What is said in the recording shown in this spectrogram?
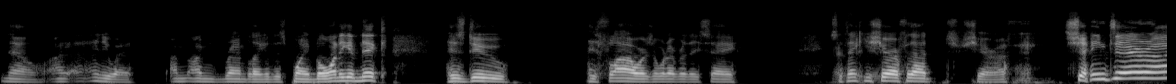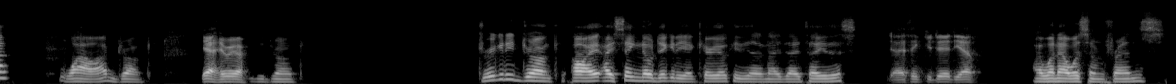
no. I, anyway, I'm I'm rambling at this point, but want to give Nick his due, his flowers or whatever they say. So thank you. Sheriff, for that, Sheriff. Shane Tara. Wow, I'm drunk. Yeah, here we are. Driggity drunk. Driggity drunk. Oh, I, I sang No Diggity at karaoke the other night. Did I tell you this? Yeah, I think you did. Yeah. I went out with some friends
